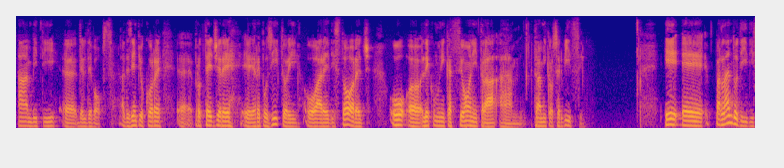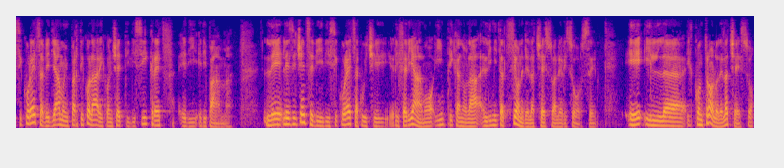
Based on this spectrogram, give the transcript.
ambiti eh, del DevOps. Ad esempio occorre eh, proteggere eh, repository o aree di storage o le comunicazioni tra, ehm, tra microservizi e eh, parlando di, di, sicurezza vediamo in particolare i concetti di secrets e di, e di PAM. Le, le esigenze di, di, sicurezza a cui ci riferiamo implicano la limitazione dell'accesso alle risorse e il, il, controllo dell'accesso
